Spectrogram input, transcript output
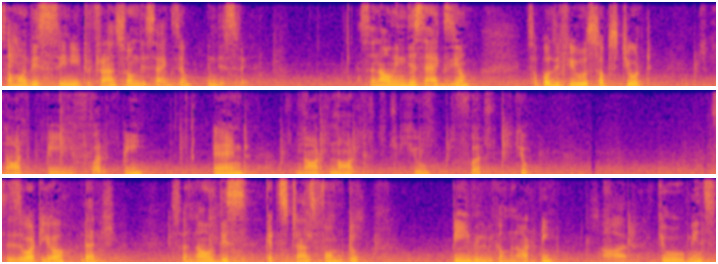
somehow this you need to transform this axiom in this way. So now in this axiom suppose if you substitute not P for P and not not Q for Q. So this is what you have done here. So now this gets transformed to P will become not P or Q means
